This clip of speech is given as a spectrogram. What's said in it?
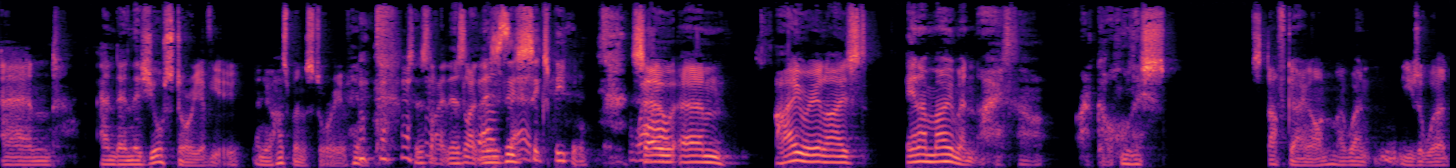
And and then there's your story of you and your husband's story of him. so it's like there's like well there's, there's six people. Wow. So um, I realized in a moment I thought I've got all this stuff going on. I won't use a word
